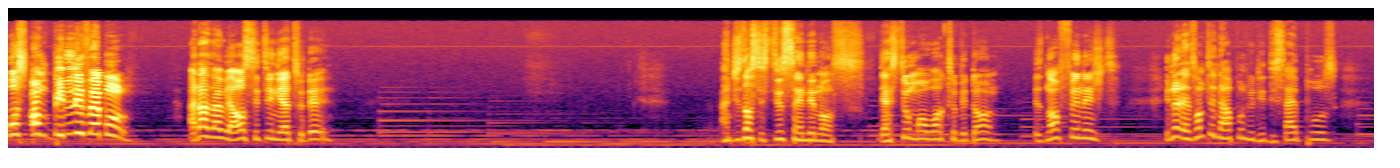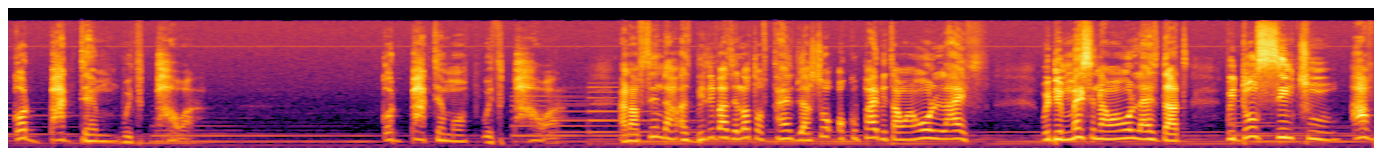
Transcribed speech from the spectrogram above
was unbelievable. And that's why we are all sitting here today. And Jesus is still sending us. There's still more work to be done. It's not finished. You know, there's something that happened with the disciples. God backed them with power. God backed them up with power. And I've seen that as believers, a lot of times we are so occupied with our own lives, with the mess in our own lives, that we don't seem to have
